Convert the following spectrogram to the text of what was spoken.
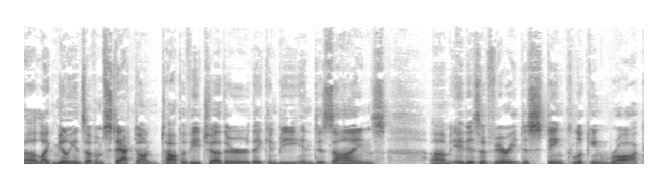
uh, like millions of them stacked on top of each other. They can be in designs. Um, it is a very distinct looking rock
